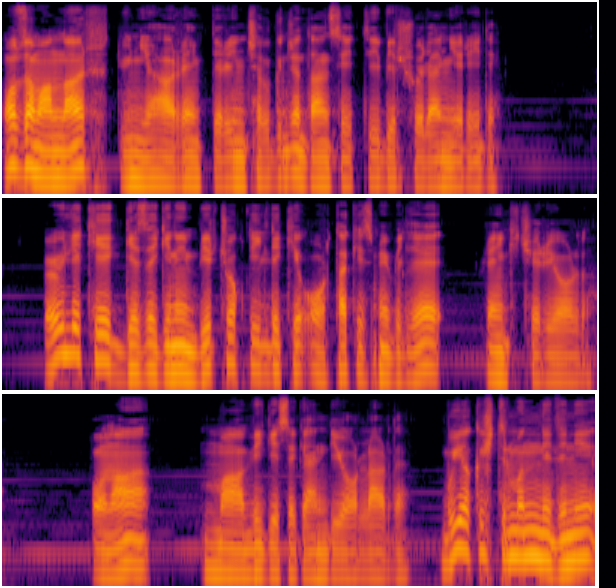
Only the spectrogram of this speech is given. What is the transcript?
O zamanlar dünya renklerin çılgınca dans ettiği bir şölen yeriydi. Öyle ki gezegenin birçok dildeki ortak ismi bile renk içeriyordu. Ona mavi gezegen diyorlardı. Bu yakıştırmanın nedeni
